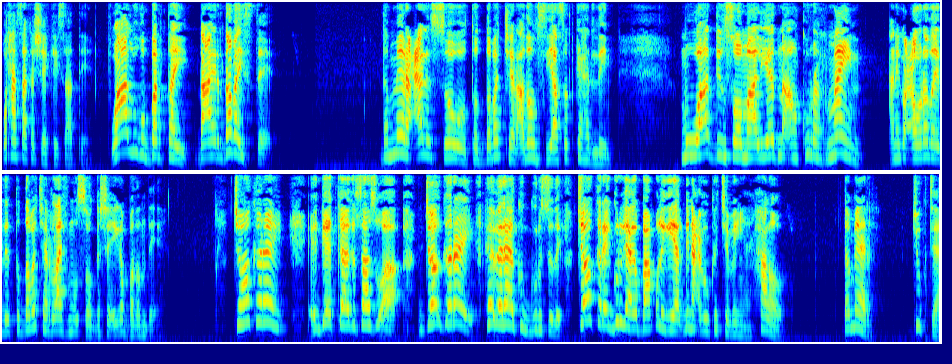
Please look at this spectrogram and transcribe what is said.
Waxaasaa ka sheekaysaatee waa lagu bartay. Daayir dabayste. Dameer calasowow toddoba jeer adoon siyaasad ka hadlayn muwaadin soomaaliyeedna aan ku rarnayn. Aniga cowradayda toddoba jeer life ma u soo gashay. Iga badan dee jokarey geedkaaga saas waa jokarey hebelaha ku guursaday jokarey gurigaaga baaquliga yaal dhinac buu ka jaban yahay. Hallow dameer jugta.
